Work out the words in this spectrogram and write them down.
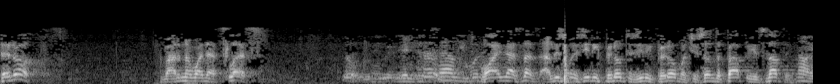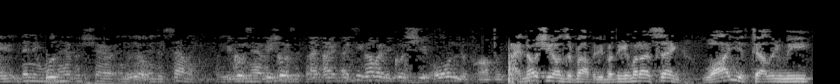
perot. But I don't know why that's less. In the sale, Why that's not? At least when he's eating perot, he's eating perot. When she sells the property, it's nothing. No, you, then he would have a share in the, in the selling. But Because, wouldn't have a because share I, I I think Rabbi, because she owned the property. I know she owns the property, but the Gemara is saying, why are you telling me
